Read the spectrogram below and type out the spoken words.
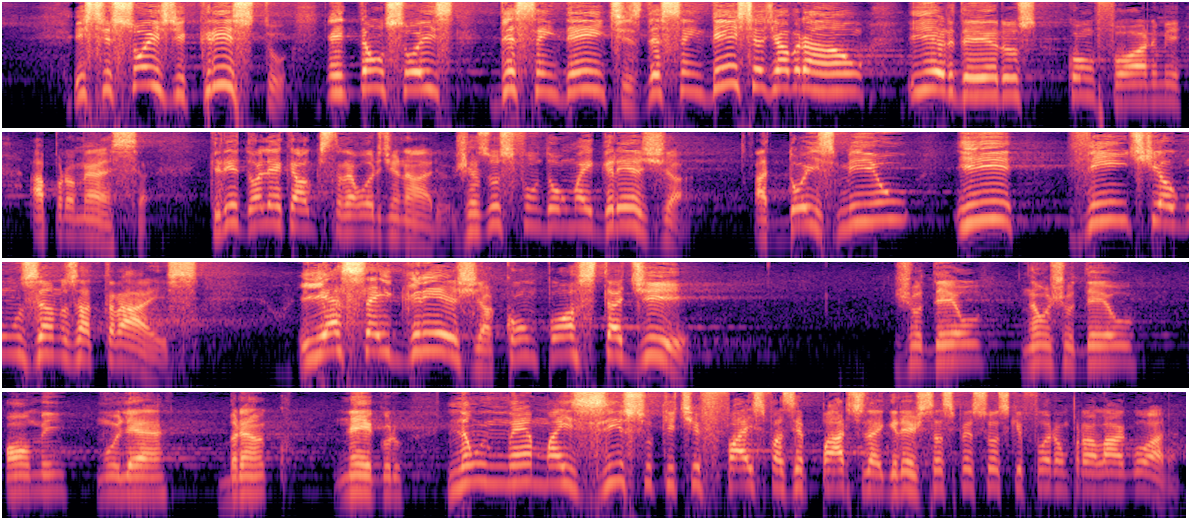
E se sois de Cristo, então sois descendentes, descendência de Abraão e herdeiros conforme a promessa. Querido, olha que algo extraordinário. Jesus fundou uma igreja há dois mil e vinte alguns anos atrás. E essa igreja composta de judeu, não judeu, homem, mulher, branco, negro, não é mais isso que te faz fazer parte da igreja. Essas pessoas que foram para lá agora,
